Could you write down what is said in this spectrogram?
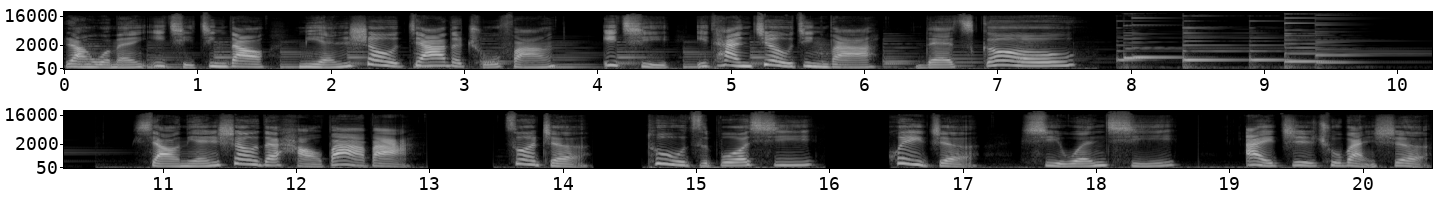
让我们一起进到年兽家的厨房。一起一探究竟吧，Let's go！小年兽的好爸爸，作者兔子波西，绘者许文琪，爱智出版社。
